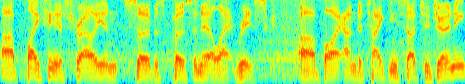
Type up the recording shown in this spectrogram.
uh, placing Australian service personnel at risk uh, by undertaking such a journey.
